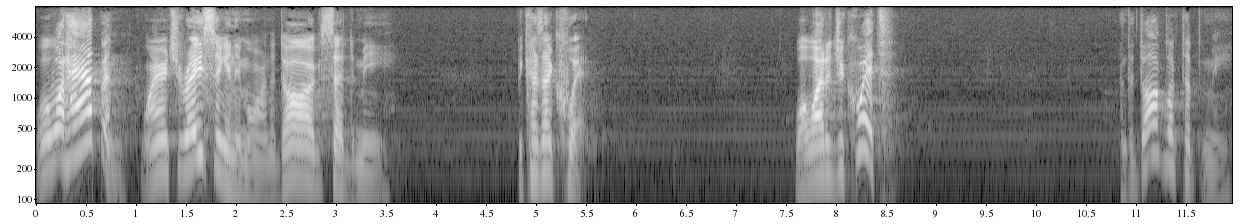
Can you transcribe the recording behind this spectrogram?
Well, what happened? Why aren't you racing anymore? And the dog said to me, Because I quit. Well, why did you quit? And the dog looked up at me,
